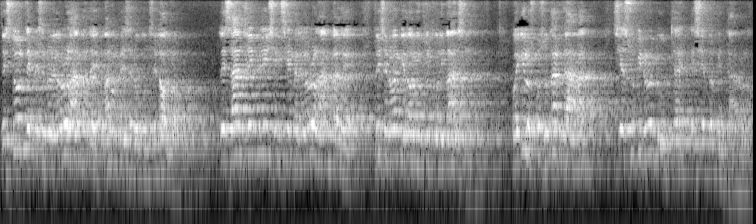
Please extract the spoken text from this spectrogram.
Le stolte presero le loro lampade ma non presero conse l'olio. Le sagge invece insieme alle loro lampade presero anche l'olio in piccoli vasi. Poiché lo sposo tardava, si assopirono tutte e si addormentarono.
